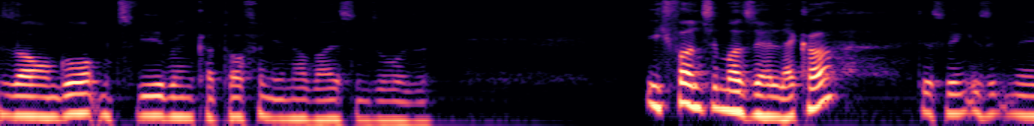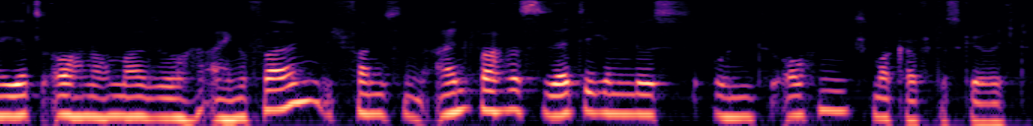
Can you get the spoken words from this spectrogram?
sauren Gurken, Zwiebeln, Kartoffeln in einer weißen Soße. Ich fand's immer sehr lecker, deswegen ist es mir jetzt auch nochmal so eingefallen. Ich fand es ein einfaches, sättigendes und auch ein schmackhaftes Gericht.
